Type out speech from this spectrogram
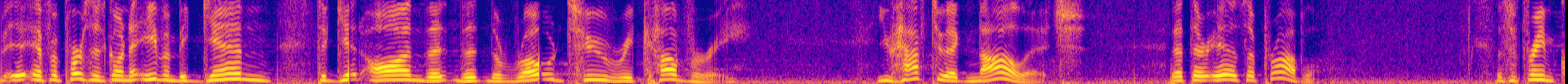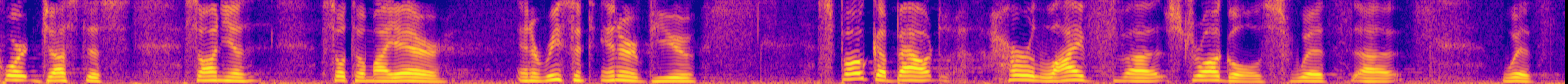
if a person is going to even begin to get on the, the, the road to recovery, you have to acknowledge that there is a problem. The Supreme Court Justice Sonia Sotomayor, in a recent interview, spoke about her life uh, struggles with, uh, with,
